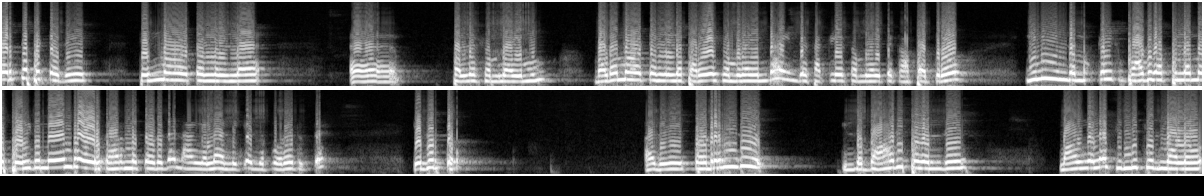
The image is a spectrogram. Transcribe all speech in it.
வருத்தப்பட்டது தென் மாவட்டங்கள்ல ஆஹ், பல்லர் சமுதாயமும் வட மாவட்டங்கள்ல பழைய சமுதாயம் தான் இந்த சக்லே சமுதாயத்தை காப்பாத்துறோம். இனி இந்த மக்களுக்கு பாதுகாப்பு இல்லாம போயிடுமேன்ற ஒரு காரணத்தோட தான் நாங்கெல்லாம் அன்னைக்கு அந்த போராட்டத்தை எதிர்த்தோம். அது தொடர்ந்து இந்த பாதிப்பு வந்து நாங்கெல்லாம் சிந்திச்சிருந்தாலும்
